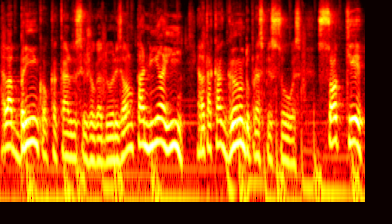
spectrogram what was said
ela brinca com a cara dos seus jogadores, ela não tá nem aí, ela tá cagando para as pessoas. Só que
